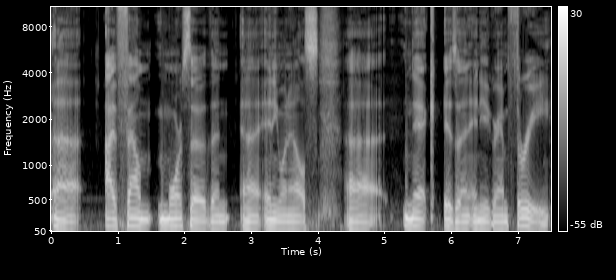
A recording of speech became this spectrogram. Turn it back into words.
uh, I've found more so than uh, anyone else. Uh, Nick is an Enneagram three,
